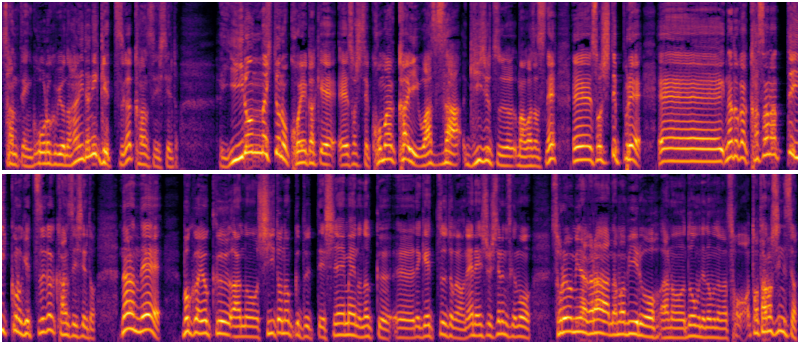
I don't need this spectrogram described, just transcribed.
3.56秒の間にゲッツが完成していると。いろんな人の声かけ、えー、そして細かい技、技術、まあ技ですね。えー、そしてプレイ、えー、などが重なって一個のゲッツーが完成していると。なんで、僕はよくあのシートノックといって試合前のノック、えー、でゲッツーとかをね練習してるんですけどもそれを見ながら生ビールをあのドームで飲むのが相当楽しいんですよ。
